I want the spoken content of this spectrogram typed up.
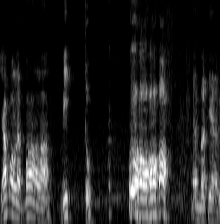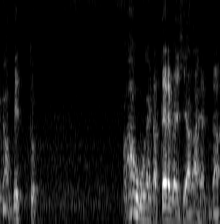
Jamolle Vaalaan. Vittu. En mä tiedä mikä on vittu. Kauheita terveisiä lähetetään.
